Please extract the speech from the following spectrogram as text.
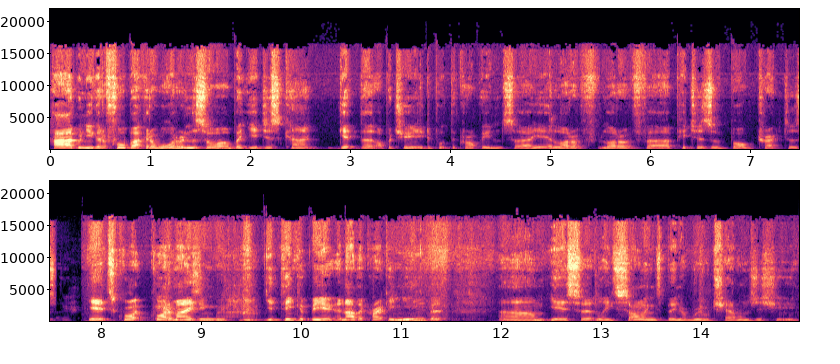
hard when you've got a full bucket of water in the soil, but you just can't get the opportunity to put the crop in. So yeah, a lot of lot of uh, pictures of bog tractors. Yeah, it's quite quite amazing. You'd think it'd be another cracking year, but um, yeah, certainly sowing's been a real challenge this year.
